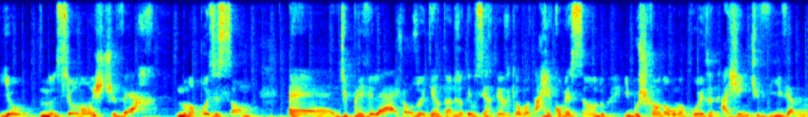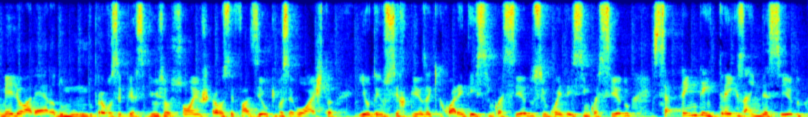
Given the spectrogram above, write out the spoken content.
e eu, se eu não estiver numa posição é, de privilégio aos 80 anos, eu tenho certeza que eu vou estar recomeçando e buscando alguma coisa. A gente vive a melhor era do mundo para você perseguir os seus sonhos, para você fazer o que você gosta. E eu tenho certeza que 45 é cedo, 55 é cedo, 73 ainda é cedo.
